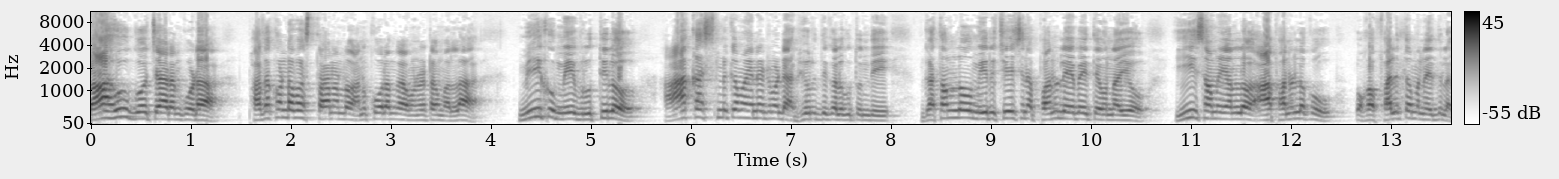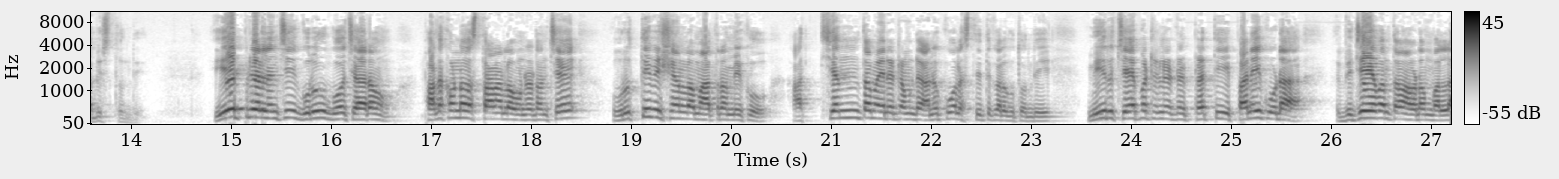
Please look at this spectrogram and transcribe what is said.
రాహు గోచారం కూడా పదకొండవ స్థానంలో అనుకూలంగా ఉండటం వల్ల మీకు మీ వృత్తిలో ఆకస్మికమైనటువంటి అభివృద్ధి కలుగుతుంది. గతంలో మీరు చేసిన పనులు ఏవైతే ఉన్నాయో ఈ సమయంలో ఆ పనులకు ఒక ఫలితం అనేది లభిస్తుంది. ఏప్రిల్ నుంచి గురువు గోచారం పదకొండవ స్థానంలో ఉండటంచే వృత్తి విషయంలో మాత్రం మీకు అత్యంతమైనటువంటి అనుకూల స్థితి కలుగుతుంది. మీరు చేపట్టినటువంటి ప్రతి పని కూడా విజయవంతం అవడం వల్ల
